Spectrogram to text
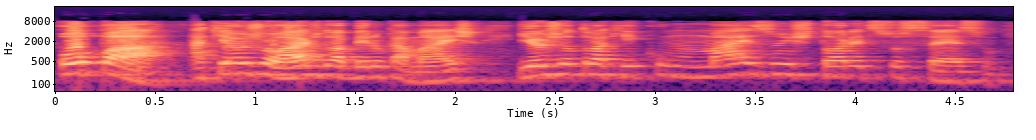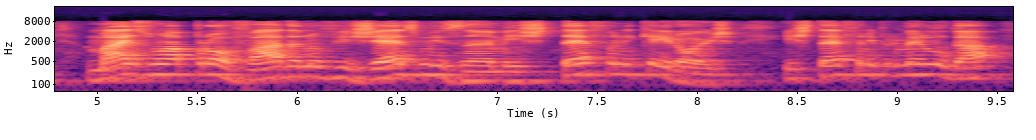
Opa, aqui é o Joás do AB Nunca Mais e hoje eu estou aqui com mais uma história de sucesso, mais uma aprovada no vigésimo exame, Stephanie Queiroz. Stephanie, em primeiro lugar,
